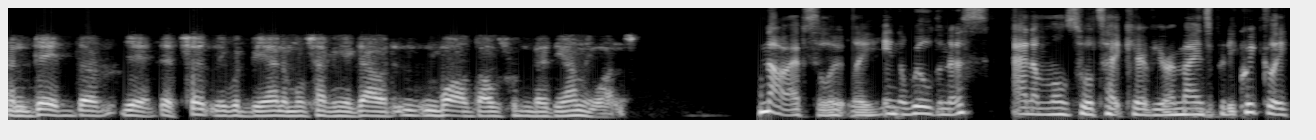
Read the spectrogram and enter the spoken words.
and dead, uh, yeah, there certainly would be animals having a go at it, and wild dogs wouldn't be the only ones. No, absolutely. In the wilderness, animals will take care of your remains pretty quickly.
